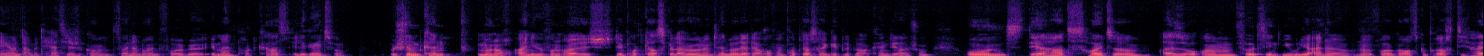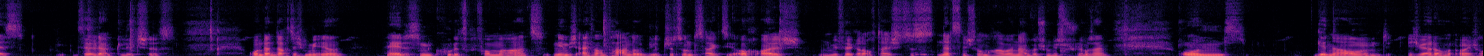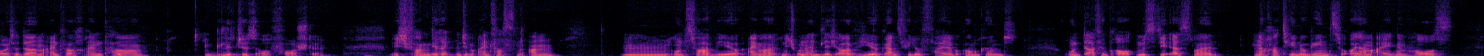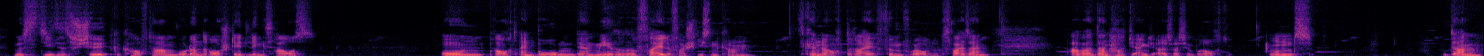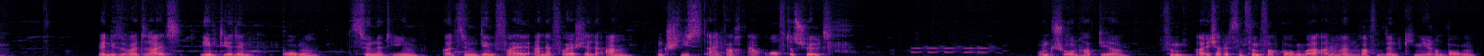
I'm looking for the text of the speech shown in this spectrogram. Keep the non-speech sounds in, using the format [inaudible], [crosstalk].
Hey und damit herzlich willkommen zu einer neuen Folge in meinem Podcast Alligator. Bestimmt kennen immer noch einige von euch den Podcast Gelaber Nintendo, der hat auch auf meinen Podcast reagiert, bla kennt ihr ja schon. Und der hat heute, also am 14. Juli, eine neue Folge rausgebracht, die heißt Zelda Glitches. Und dann dachte ich mir, hey, das ist ein cooles Format, nehme ich einfach ein paar andere Glitches und zeige sie auch euch. Und mir fällt gerade auf, dass ich das Netz nicht drum habe, na, wird schon nicht so schlimm sein. Und genau, und ich werde euch heute dann einfach ein paar Glitches auch vorstellen. Ich fange direkt mit dem einfachsten an. Mm, und zwar, wie ihr einmal, nicht unendlich, aber wie ihr ganz viele Pfeile bekommen könnt. Und dafür braucht, müsst ihr erstmal nach Atheno gehen, zu eurem eigenen Haus. Müsst dieses Schild gekauft haben, wo dann drauf steht links Haus. Und braucht einen Bogen, der mehrere Pfeile verschießen kann. Es können auch drei, fünf oder auch nur zwei sein. Aber dann habt ihr eigentlich alles, was ihr braucht. Und dann, wenn ihr soweit seid, nehmt ihr den Bogen, zündet ihn, äh, zündet den Pfeil an der Feuerstelle an und schießt einfach auf das Schild. Und schon habt ihr fünf, äh, ich habe jetzt einen Fünffachbogen, weil alle meine Waffen sind Chimärenbogen.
